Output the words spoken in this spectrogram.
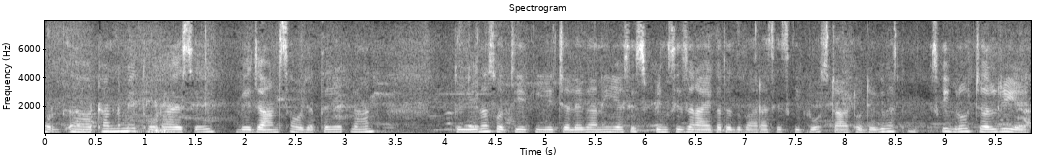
और ठंड में थोड़ा ऐसे बेजान सा हो जाता है ये प्लांट तो ये ना सोचिए कि ये चलेगा नहीं, ऐसे स्प्रिंग सीज़न आएगा तो दोबारा से इसकी ग्रोथ स्टार्ट हो जाएगी। वैसे इसकी ग्रोथ चल रही है।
